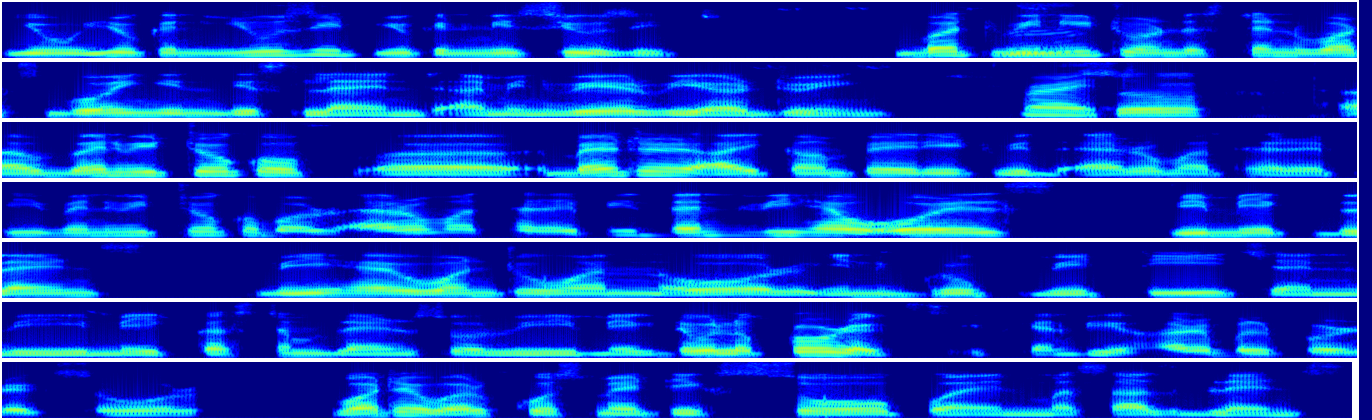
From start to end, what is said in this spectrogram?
You you can use it, you can misuse it but we mm-hmm. need to understand what's going in this land i mean where we are doing. Right. So uh, when we talk of uh, better i compare it with aromatherapy. When we talk about aromatherapy then we have oils we make blends we have one to one or in group we teach and we make custom blends or we make develop products. It can be herbal products or whatever cosmetics soap and massage blends.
